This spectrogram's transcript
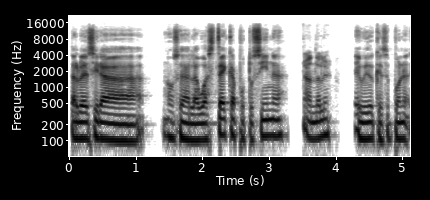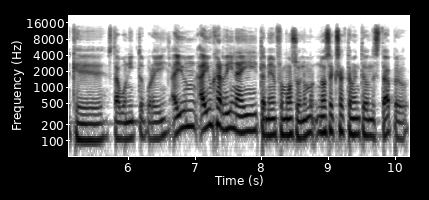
Tal vez ir a, no sé, a la Huasteca Potosina. Ándale. He oído que se pone, que está bonito por ahí. Hay un, hay un jardín ahí también famoso. No, no sé exactamente dónde está, pero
